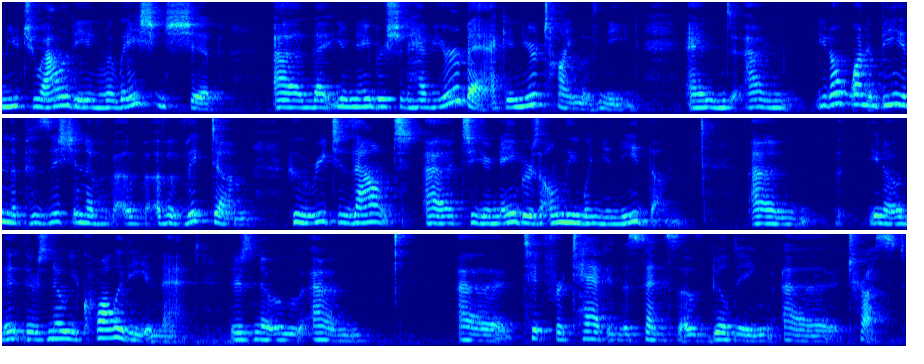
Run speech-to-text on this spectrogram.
mutuality and relationship uh, that your neighbor should have your back in your time of need. And um, you don't want to be in the position of, of, of a victim who reaches out uh, to your neighbors only when you need them. Um, you know, th there's no equality in that. There's no um, uh, tit for tat in the sense of building uh, trust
